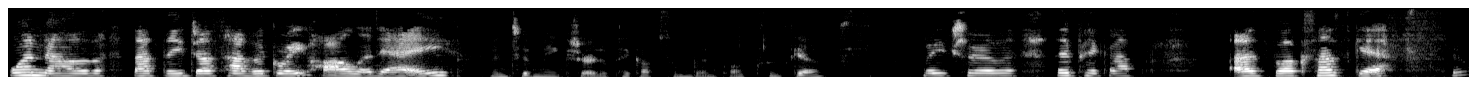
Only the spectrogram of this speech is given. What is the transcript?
will know that they just have a great holiday. and to make sure to pick up some good books as gifts. Make sure that they pick up as books as gifts. Yep.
